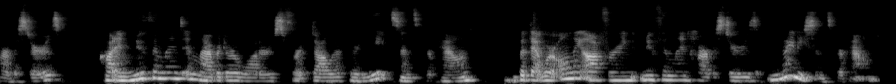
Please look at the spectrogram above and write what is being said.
harvesters caught in Newfoundland and Labrador waters for $1.38 per pound but that we're only offering Newfoundland harvesters 90 cents per pound.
